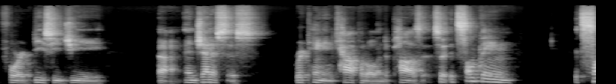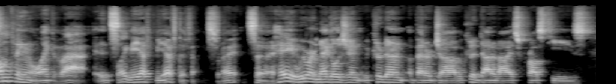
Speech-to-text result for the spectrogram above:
for DCG uh, and Genesis retaining capital and deposits. So it's something it's something like that. It's like the SBF defense, right? It's a, hey, we were negligent. We could have done a better job. We could have dotted I's, crossed T's,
